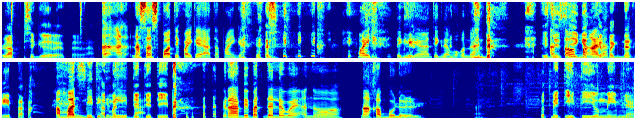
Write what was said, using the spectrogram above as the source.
Rap siguro ito. Rap. Ah, ah, nasa Spotify kaya ito, pakinggan. May, tingnan nga, tignan mo kung nandun. Isisingit pangalan? kapag nakita ko. Amandititita. Amandititita. Grabe, ba't dalawa ano, nakabulol? Ba't may titi yung name niya?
